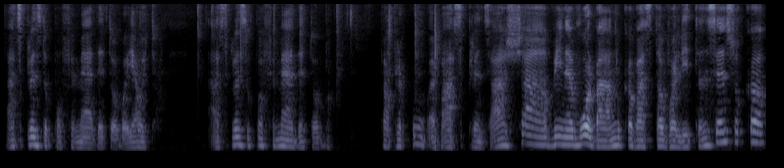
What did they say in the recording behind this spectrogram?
ați plâns după o femeie de tobă, ia uite, ați plâns după o femeie de tobă. V-a plăcut, v-ați plâns, așa vine vorba, nu că v-a stăvălit, în sensul că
